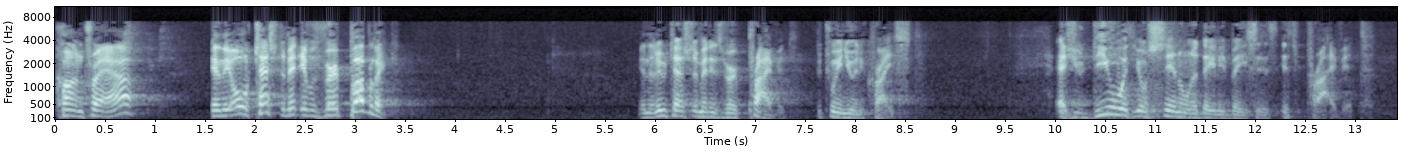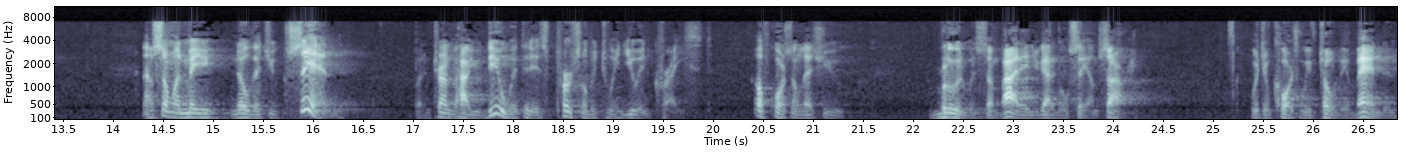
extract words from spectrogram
Contraire, in the Old Testament, it was very public. In the New Testament, it's very private between you and Christ. As you deal with your sin on a daily basis, it's private. Now, someone may know that you sin, but in terms of how you deal with it, it's personal between you and Christ. Of course, unless you blew it with somebody and you got to go say, I'm sorry. Which, of course, we've totally abandoned.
